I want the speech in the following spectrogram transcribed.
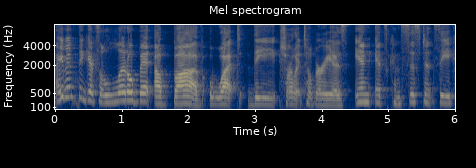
I even think it's a little bit above what the Charlotte Tilbury is in its consistency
